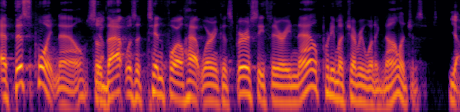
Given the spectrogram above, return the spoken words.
at this point now, so that was a tinfoil hat wearing conspiracy theory. Now, pretty much everyone acknowledges it. Yeah.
